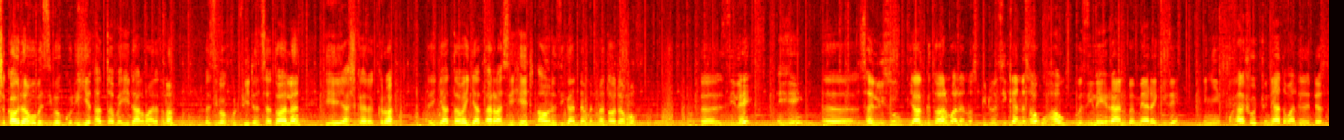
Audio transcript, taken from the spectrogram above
ጭቃው ደግሞ በዚህ በኩል እየታጠበ ይሄዳል ማለት ነው። በዚህ በኩል feed እንሰጠዋለን። ይሄ ያሽከረክሯል። እያጠበ እያጠራ ሲሄድ አሁን እዚህ ጋር እንደምንመጣው ደግሞ እዚህ ላይ ይሄ ሰሊሱ ያግተዋል ማለት ነው። ስፒዱን ሲቀንሰው ውሃው በዚህ ላይ run በሚያደርግ ጊዜ እኚህ ቆሻሾቹን ያጥባል። dust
